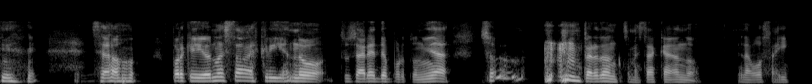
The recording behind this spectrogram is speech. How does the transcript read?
so, porque yo no estaba escribiendo tus áreas de oportunidad. Solo, perdón, se me está quedando la voz ahí.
